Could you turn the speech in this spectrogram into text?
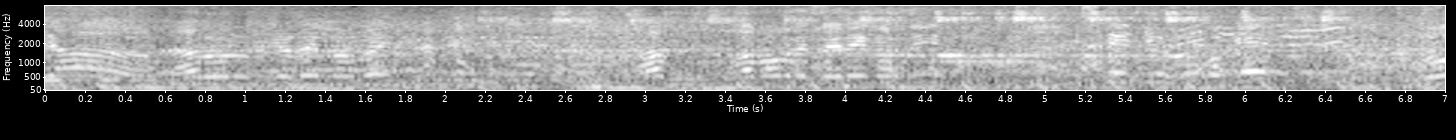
टीम अब यहाँ दारू पिए लोग अब अब हमरे ट्रेनिंग कर दी स्टे ट्यून ओके तो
